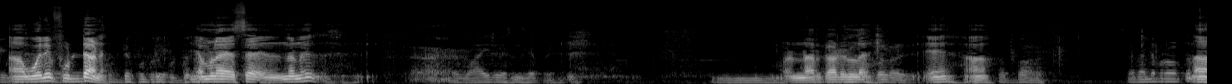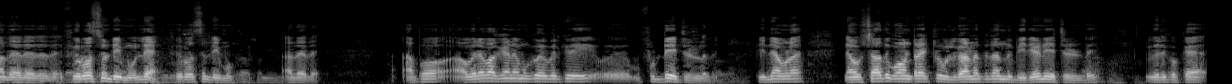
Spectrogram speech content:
ആ ഓലെ ഫുഡാണ് ഫുഡ് ഫുഡ് നമ്മളെ എന്താണ്? വായിൽ മണ്ണാർക്കാടുള്ള ഏ ആ. അതെ അതെ അതെ അതെ. ഫിറോസും ടീമും അല്ലേ? ഫിറോസും ടീമും. അതെ അതെ. അപ്പോ അവരെ വകയാണ് നമുക്ക് ഇവർക്ക് ഫുഡ് ഏറ്റിട്ടുള്ളത്. പിന്നെ നമ്മളെ നൌഷാദ് കോൺട്രാക്ടർ ഉദ്ഘാടനത്തിന് അന്ന് ബിരിയാണി ഏറ്റിട്ടുണ്ട്. ഇവർക്കൊക്കെ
